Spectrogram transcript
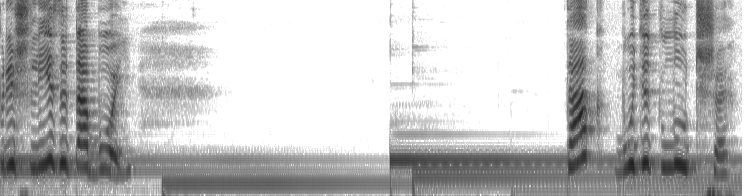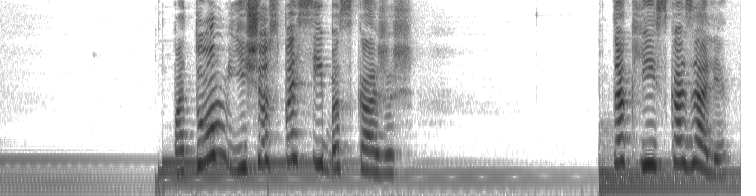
Пришли за тобой. Так будет лучше. Потом еще спасибо скажешь. Так ей сказали.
